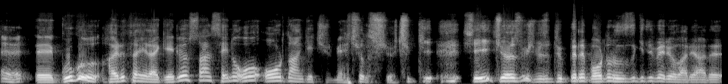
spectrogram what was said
Evet. E, Google haritayla geliyorsan seni o oradan geçirmeye çalışıyor. Çünkü şeyi çözmüş. Bizim Türkler hep oradan hızlı gidiveriyorlar yani.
